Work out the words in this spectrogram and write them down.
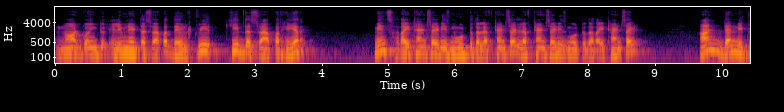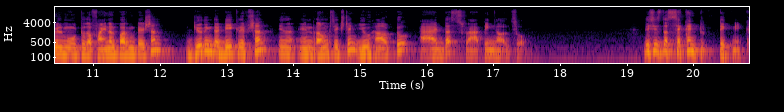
not going to eliminate the swapper. They will keep the swapper here. Means right hand side is moved to the left hand side left hand side is moved to the right hand side. And then it will move to the final permutation. During the decryption in, in round 16 you have to add the swapping also this is the second technique.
